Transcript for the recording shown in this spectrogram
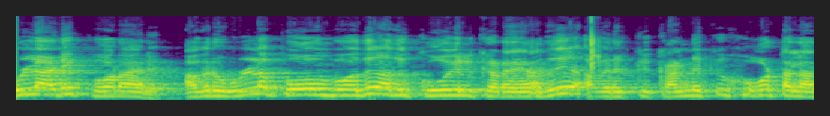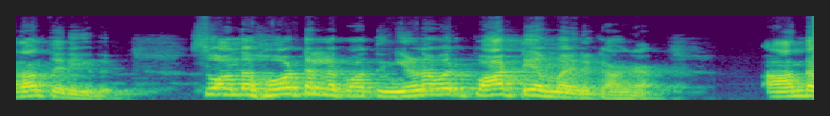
உள்ளாடி போறாரு. அவர் உள்ள போகும்போது அது கோயில் கிடையாது. அவருக்கு கண்ணுக்கு ஹோட்டலா தான் தெரியுது. ஸோ அந்த ஹோட்டல்ல பாத்தீங்கன்னா அவர் பாட்டி அம்மா இருக்காங்க. அந்த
